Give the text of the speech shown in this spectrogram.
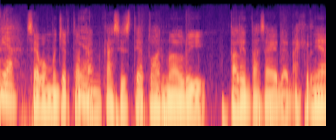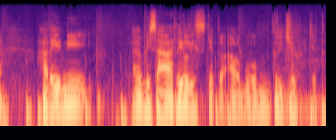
Yeah. Saya mau menceritakan yeah. kasih setiap Tuhan melalui talenta saya dan akhirnya hari ini uh, bisa rilis gitu album 7 gitu.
